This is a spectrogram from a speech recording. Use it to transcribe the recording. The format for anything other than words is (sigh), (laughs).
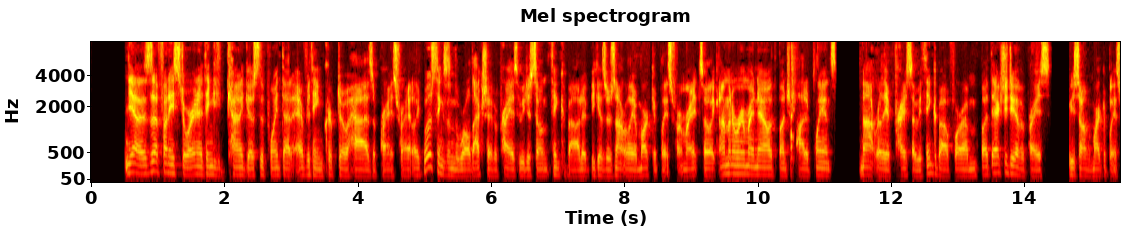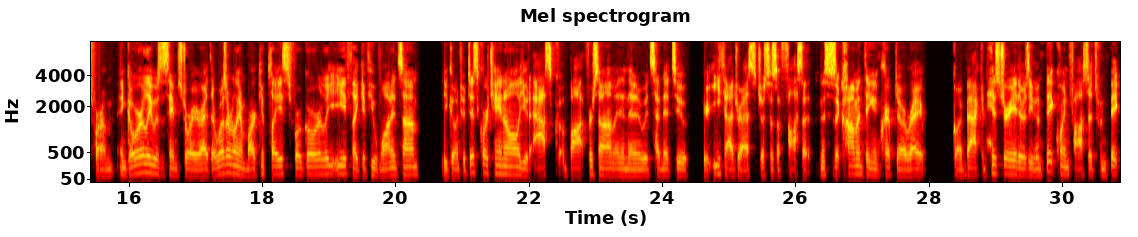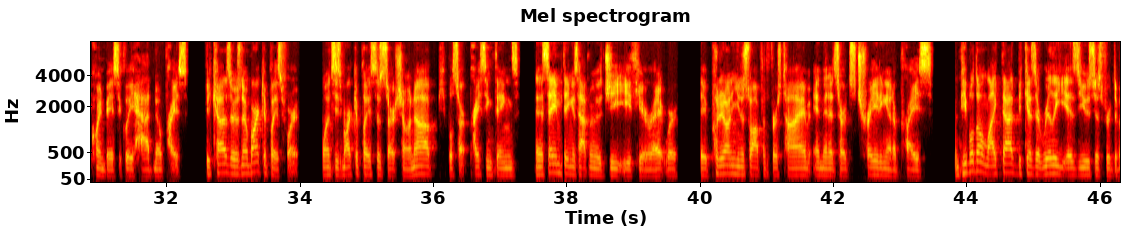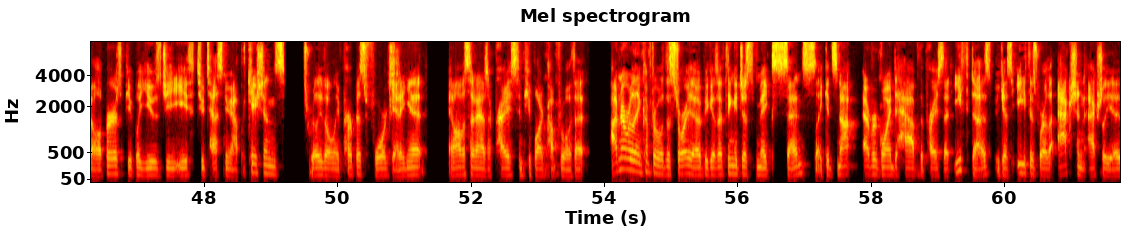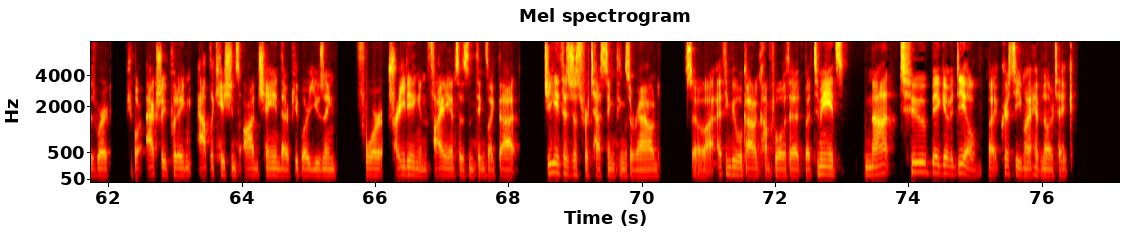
Yeah, this is a funny story, and I think it kind of goes to the point that everything crypto has a price, right? Like most things in the world actually have a price. We just don't think about it because there's not really a marketplace for them, right? So, like, I'm in a room right now with a bunch of potted plants. Not really a price that we think about for them, but they actually do have a price. We just don't have a marketplace for them. And Goerli was the same story, right? There wasn't really a marketplace for Goerli ETH. Like, if you wanted some, you'd go into a Discord channel, you'd ask a bot for some, and then it would send it to your ETH address just as a faucet. And this is a common thing in crypto, right? Going back in history, there's even Bitcoin faucets when Bitcoin basically had no price because there was no marketplace for it. Once these marketplaces start showing up, people start pricing things. And the same thing is happening with GETH here, right? Where they put it on Uniswap for the first time and then it starts trading at a price. And people don't like that because it really is used just for developers. People use GETH to test new applications. It's really the only purpose for getting it. And all of a sudden it has a price and people aren't comfortable with it. I'm not really uncomfortable with the story though, because I think it just makes sense. Like it's not ever going to have the price that ETH does, because ETH is where the action actually is, where people are actually putting applications on chain that people are using for trading and finances and things like that. GETH is just for testing things around. So I think people got uncomfortable with it. But to me, it's not too big of a deal. But Christy, you might have another take.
